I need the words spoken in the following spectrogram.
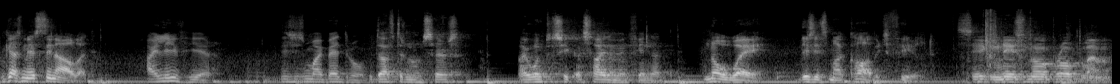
Mikäs mies sinä olet? I live here. This is my bedroom. Good afternoon, sirs. I want to seek asylum in Finland. No way. This is my garbage field. Seeking is no problem.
